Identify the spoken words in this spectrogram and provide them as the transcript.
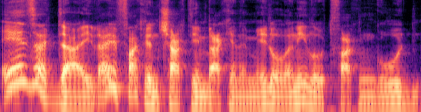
Anzac Day, they fucking chucked him back in the middle, and he looked fucking good,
